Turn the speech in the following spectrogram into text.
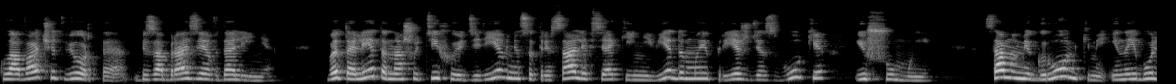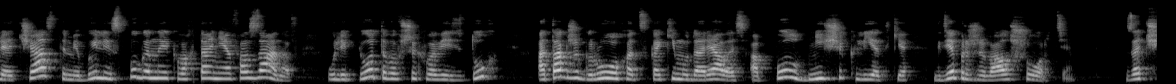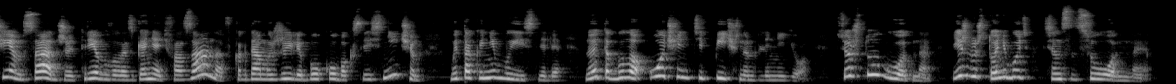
Глава четвертая. Безобразие в долине. В это лето нашу тихую деревню сотрясали всякие неведомые прежде звуки и шумы. Самыми громкими и наиболее частыми были испуганные квахтания фазанов, улепетывавших во весь дух, а также грохот, с каким ударялась о пол днище клетки, где проживал Шорти. Зачем Саджи требовалось гонять фазанов, когда мы жили бок о бок с лесничим, мы так и не выяснили, но это было очень типичным для нее. Все что угодно, лишь бы что-нибудь сенсационное.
